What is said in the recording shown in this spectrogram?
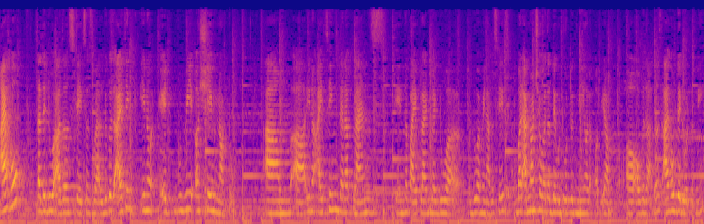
I hope that they do other states as well because I think you know it would be a shame not to. Um, uh, you know, I think there are plans in the pipeline to like do a, do I mean other states, but I'm not sure whether they would do it with me or, or you know or, or with others. I hope they do it with me.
